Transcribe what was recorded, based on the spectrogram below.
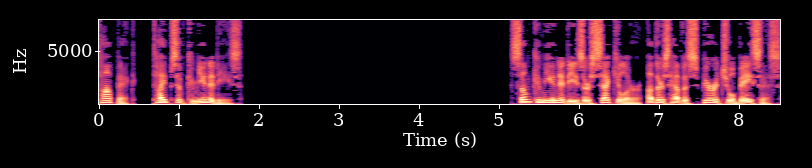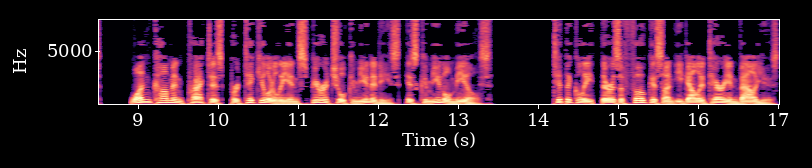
Types of communities Some communities are secular, others have a spiritual basis. One common practice, particularly in spiritual communities, is communal meals. Typically, there is a focus on egalitarian values.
